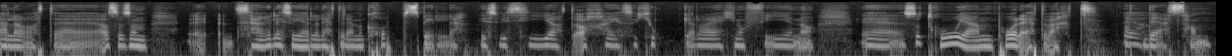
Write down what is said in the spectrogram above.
eller at eh, Altså sånn eh, Særlig så gjelder dette det med kroppsbildet. Hvis vi sier at åh, jeg er så tjukk, eller jeg er ikke noe fin, og, eh, så tror hjernen på det etter hvert. At ja. det er sant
